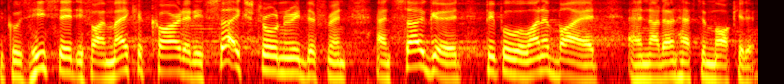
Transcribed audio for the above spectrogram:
because he said if I make a car that is so extraordinarily different and so good, people will want to buy it and I don't have to market it.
